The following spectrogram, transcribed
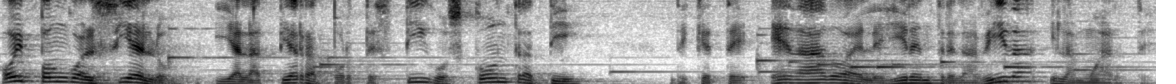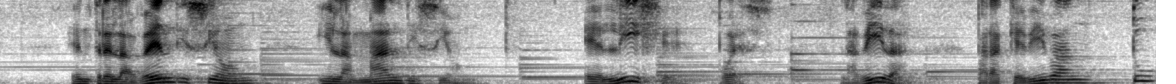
Hoy pongo al cielo y a la tierra por testigos contra ti de que te he dado a elegir entre la vida y la muerte, entre la bendición y la maldición. Elige, pues, la vida para que vivan tú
